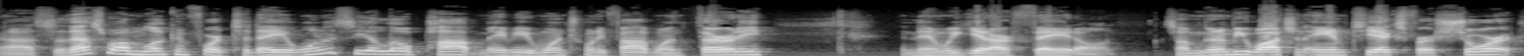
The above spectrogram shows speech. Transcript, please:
Uh, so that's what I'm looking for today. I want to see a little pop, maybe 125, 130, and then we get our fade on. So I'm going to be watching AMTX for a short.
